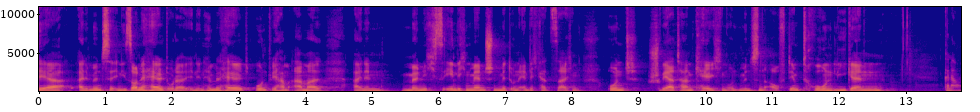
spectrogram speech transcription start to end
der eine Münze in die Sonne hält oder in den Himmel hält und wir haben einmal einen mönchsähnlichen Menschen mit Unendlichkeitszeichen und Schwertern, Kelchen und Münzen auf dem Thron liegen. Genau.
